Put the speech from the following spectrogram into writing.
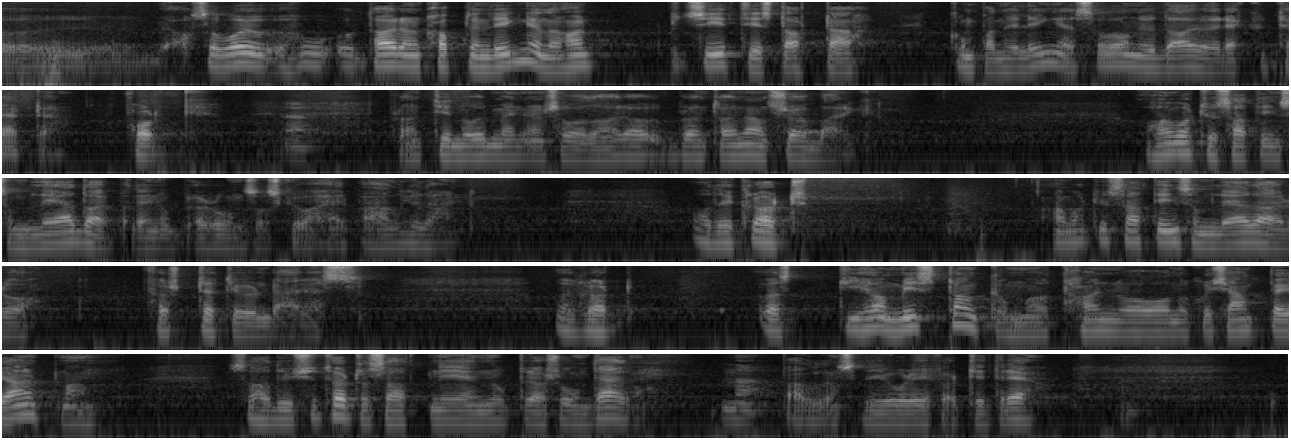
ja, så var jo Der han kaptein Linge, når han sin tid starta Kompani Linge, så var han jo der og rekrutterte folk. Ja. Blant de nordmennene som var der, bl.a. Sjøberg. Og han ble jo satt inn som leder på den operasjonen som skulle være her på Helgeland. Og det er klart, han ble jo satt inn som leder og første turen deres. Og det er klart, hvis de har mistanke om at han var noe kjempegærent med han, så hadde de ikke turt å sette han i en operasjon til Helgeland, som de gjorde i 43.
